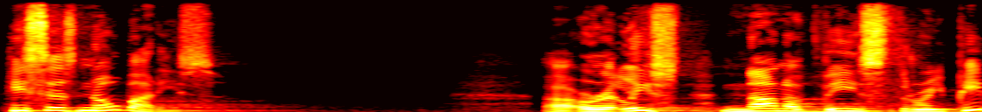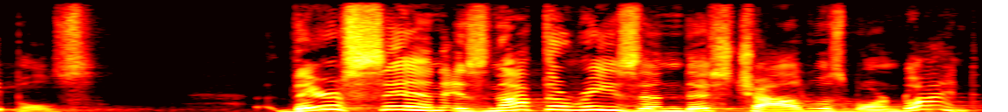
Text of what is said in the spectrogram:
he says nobody's. Uh, or at least none of these three people's. Their sin is not the reason this child was born blind.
